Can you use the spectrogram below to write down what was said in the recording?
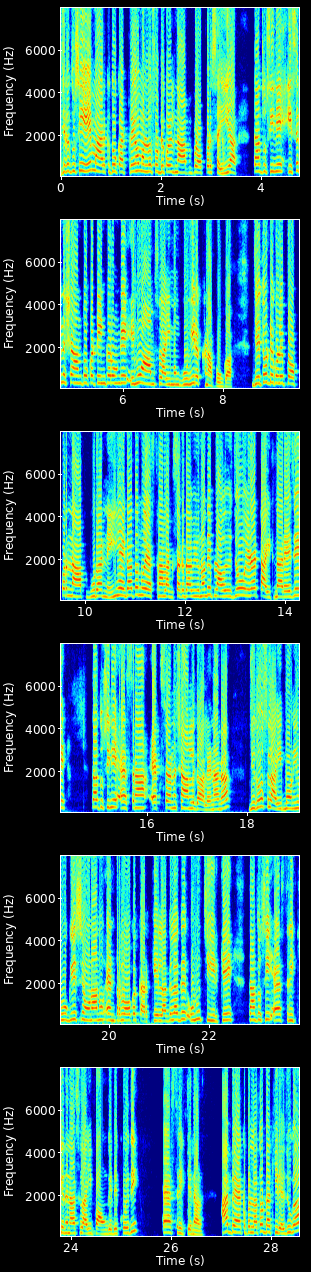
ਜਦੋਂ ਤੁਸੀਂ ਇਹ ਮਾਰਕ ਤੋਂ ਕੱਟ ਰਹੇ ਹੋ, ਮੰਨ ਲਓ ਤੁਹਾਡੇ ਕੋਲ ਨਾਪ ਪ੍ਰੋਪਰ ਸਹੀ ਆ, ਤਾਂ ਤੁਸੀਂ ਨੇ ਇਸ ਨਿਸ਼ਾਨ ਤੋਂ ਕਟਿੰਗ ਕਰੋਗੇ, ਇਹਨੂੰ ਆਮ ਸਲਾਈ ਵਾਂਗੂ ਹੀ ਰੱਖਣਾ ਪਊਗਾ। ਜੇ ਤੁਹਾਡੇ ਕੋਲੇ ਪ੍ਰੋਪਰ ਨਾਪ ਪੂਰਾ ਨਹੀਂ ਹੈਗਾ, ਤੁਹਾਨੂੰ ਇਸ ਤਰ੍ਹਾਂ ਲੱਗ ਸਕਦਾ ਵੀ ਉਹਨਾਂ ਦੇ ਪਲਾਜ਼ੋ ਜਿਹੜਾ ਟਾਈਟ ਨਾ ਰਹਿ ਜੇ, ਤਾਂ ਤੁਸੀਂ ਨੇ ਇਸ ਤਰ੍ਹਾਂ ਐਕਸਟਰਾ ਨਿਸ਼ਾਨ ਲਗਾ ਲੈਣਾਗਾ। ਜਦੋਂ ਸਲਾਈ ਪਾਉਣੀ ਹੋਊਗੀ, ਸਿਉਣਾ ਨੂੰ ਇੰਟਰਲੌਕ ਕਰਕੇ ਅਲੱਗ-ਅਲੱਗ ਉਹਨੂੰ ਚੀਰ ਕੇ ਤਾਂ ਤੁਸੀਂ ਇਸ ਤਰੀਕੇ ਦੇ ਨਾਲ ਸਲਾਈ ਪਾਓਗੇ। ਦੇਖੋ ਇਹਦੀ, ਇਸ ਤਰੀਕੇ ਨਾਲ। ਆ ਬੈਕ ਪੱਲਾ ਤੁਹਾਡਾ ਕੀ ਰਹਿ ਜਾਊਗਾ?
